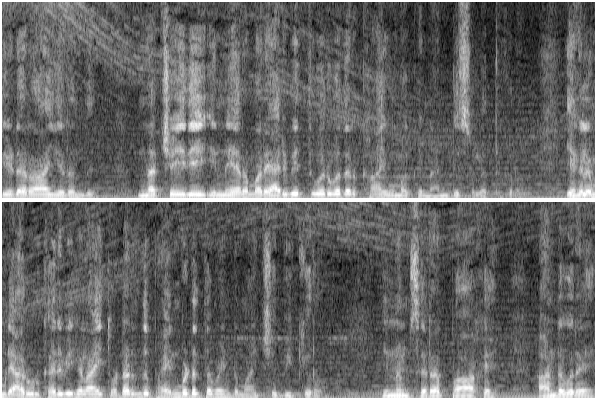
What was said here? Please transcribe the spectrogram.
சீடராயிருந்து நற்செய்தியை இந்நேரம் வரை அறிவித்து வருவதற்காய் உமக்கு நன்றி செலுத்துகிறோம். எங்களுடைய அருள் கருவிகளாய் தொடர்ந்து பயன்படுத்த வேண்டுமாய் ஜெபிக்கிறோம். இன்னும் சிறப்பாக ஆண்டவரே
